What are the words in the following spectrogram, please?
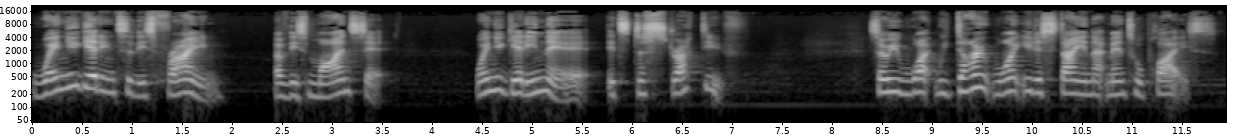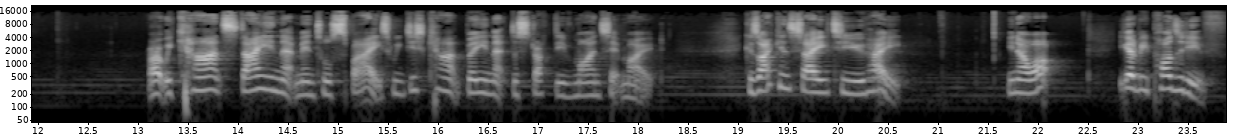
When you get into this frame of this mindset, when you get in there, it's destructive. So we, we don't want you to stay in that mental place right? We can't stay in that mental space. We just can't be in that destructive mindset mode. Because I can say to you, hey, you know what? You got to be positive.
